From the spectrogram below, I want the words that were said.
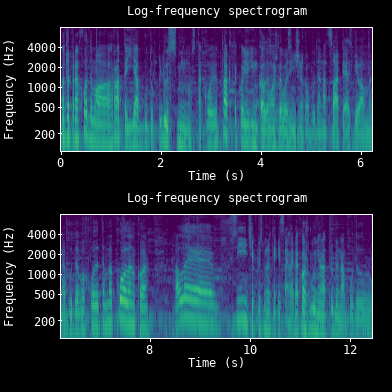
Отже, переходимо. Грати я буду плюс-мінус такою тактикою. Інколи, можливо, Зінченко буде на ЦАПі, а зліва в мене буде виходити Миколенко. Але всі інші плюс-мінус такі самі. Також Луніна Трубіна буду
